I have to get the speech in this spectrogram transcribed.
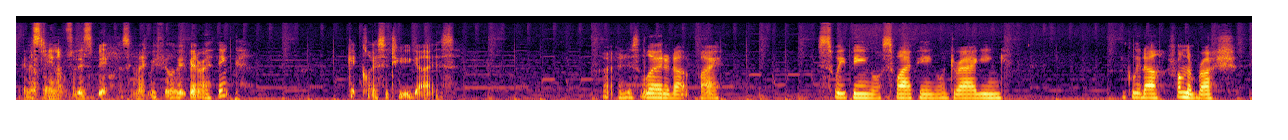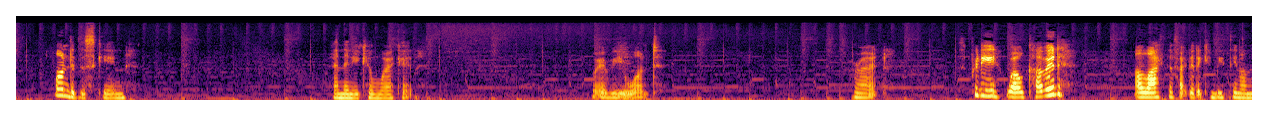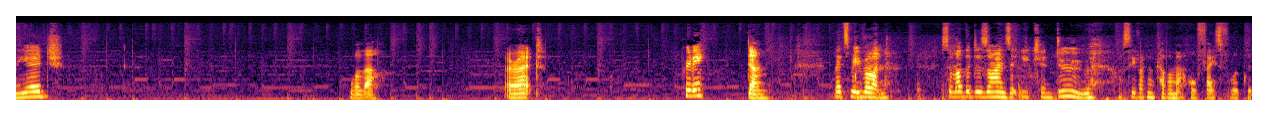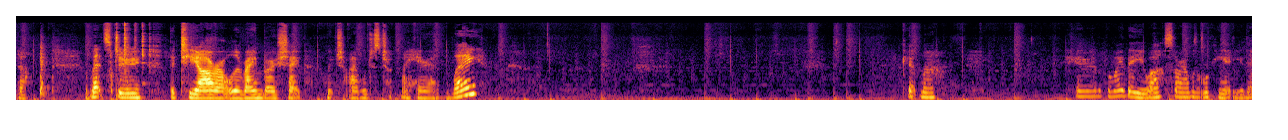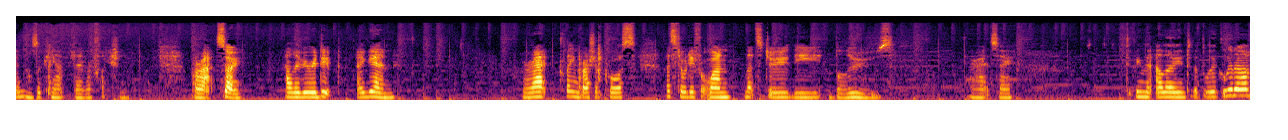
I'm gonna stand up for this bit. It's gonna make me feel a bit better, I think. Get closer to you guys. Right, and just load it up by sweeping or swiping or dragging the glitter from the brush onto the skin and then you can work it wherever you want. Right, it's pretty well covered. I like the fact that it can be thin on the edge. Voila. Alright. Pretty? Done. Let's move on. Some other designs that you can do. I'll see if I can cover my whole face full of glitter. Let's do the tiara or the rainbow shape, which I will just chuck my hair out of the way. Get my hair out of the way. There you are. Sorry, I wasn't looking at you then. I was looking at the reflection. Alright, so aloe dip again. Alright, clean brush of course. Let's do a different one. Let's do the blues. Alright, so dipping the aloe into the blue glitter.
